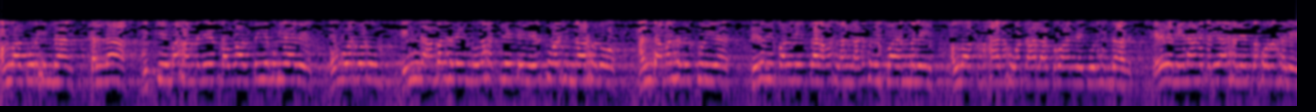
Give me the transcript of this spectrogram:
அல்லாஹ் கூறுகின்றான் கல்லா நிச்சயமாக அந்த நேரத்தில் அவ்வாறு செய்ய முடியாது. ஒவ்வொருவரும் எந்த அமல்களை இந்த உலகத்திலே செய்து எடுத்து வருகின்றார்களோ அந்த அமல்களுக்குரிய இறுதி பலனைத்தான் அவர்கள் அங்கு அனுபவிப்பார் என்பதை அல்லாஹ் சுப்ஹானஹு வ கூறுகின்றான். எனவே மேலான பெரியார்களே சகோதரர்களே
